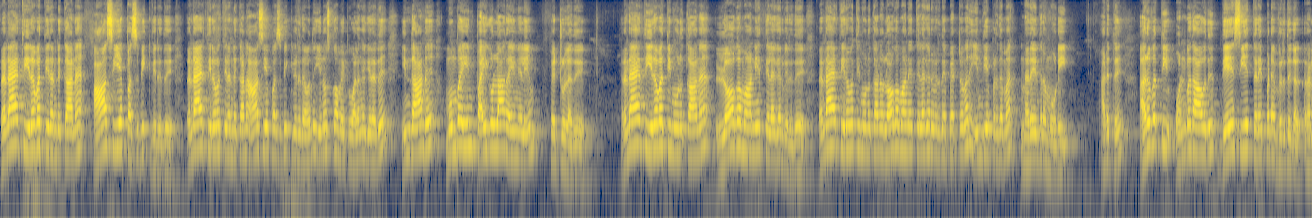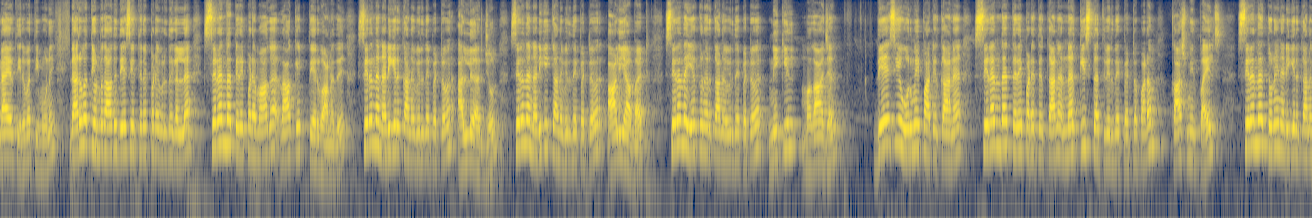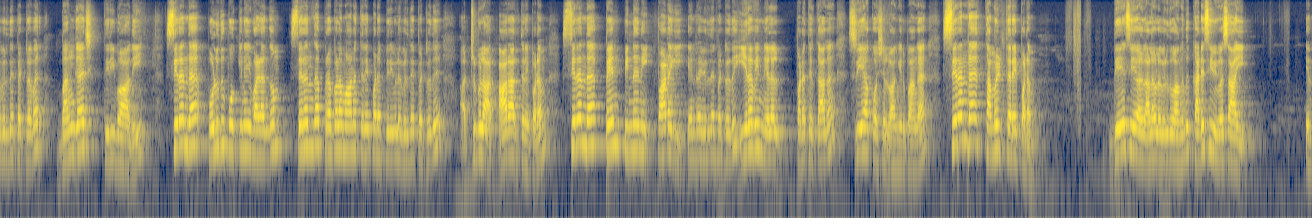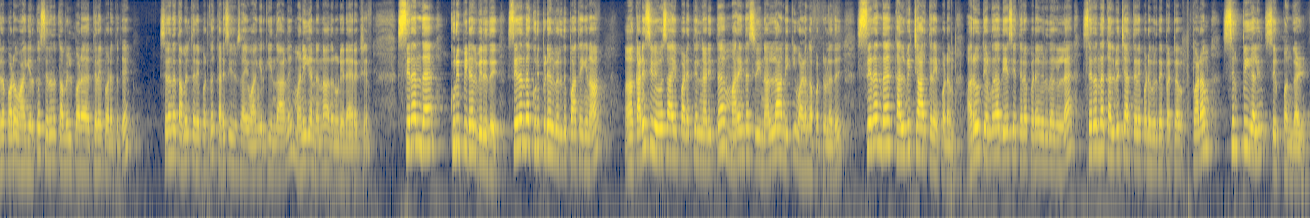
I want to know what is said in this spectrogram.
ரெண்டாயிரத்தி இருபத்தி ரெண்டுக்கான ஆசிய பசிபிக் விருது. ரெண்டாயிரத்தி இருபத்தி ரெண்டுக்கான ஆசிய பசிபிக் விருதை வந்து யுனெஸ்கோ அமைப்பு வழங்குகிறது. இந்த ஆண்டு மும்பையின் பைகுல்லா ரயில் நிலையம் பெற்றுள்ளது. ரெண்டாயிரத்தி இருபத்தி மூணுக்கான லோகமானிய திலகர் விருது. ரெண்டாயிரத்தி இருபத்தி மூணுக்கான லோகமானிய திலகர் விருதை பெற்றவர் இந்திய பிரதமர் நரேந்திர மோடி. அடுத்து அறுபத்தி ஒன்பதாவது தேசிய திரைப்பட விருதுகள். ரெண்டாயிரத்தி இருபத்தி மூணு இந்த அறுபத்தி ஒன்பதாவது தேசிய திரைப்பட விருதுகளில் சிறந்த திரைப்படமாக ராக்கெட் தேர்வானது. சிறந்த நடிகருக்கான விருதை பெற்றவர் அல்லு அர்ஜுன். சிறந்த நடிகைக்கான விருதை பெற்றவர் ஆலியா பட். சிறந்த இயக்குனருக்கான விருதை பெற்றவர் நிகில் மகாஜன். தேசிய ஒருமைப்பாட்டிற்கான சிறந்த திரைப்படத்திற்கான நர்கிஸ் தத் விருதை பெற்ற படம் காஷ்மீர் பைல்ஸ். சிறந்த துணை நடிகருக்கான விருதை பெற்றவர் பங்கஜ் திரிபாதி. சிறந்த பொழுதுபோக்கினை வழங்கும் சிறந்த பிரபலமான திரைப்பட பிரிவில் விருதை பெற்றது ட்ரிபிள் ஆர் ஆர்ஆர் திரைப்படம். சிறந்த பெண் பின்னணி பாடகி என்ற விருதை பெற்றது இரவின் நிழல் படத்திற்காக ஸ்ரீயா கோஷல் வாங்கியிருப்பாங்க. சிறந்த தமிழ் திரைப்படம். தேசிய அளவில் விருது வாங்குது கடைசி விவசாயி என்ற படம் வாங்கியிருக்கு. சிறந்த தமிழ் பட திரைப்படத்துக்கு. சிறந்த தமிழ் திரைப்படத்துக்கு கடைசி விவசாயி வாங்கியிருக்கு. இந்த ஆண்டு மணிகண்டன் தான் அதனுடைய டைரக்ஷன் சிறந்த குறிப்பிடல் விருது. சிறந்த குறிப்பிடல் விருது பார்த்தீங்கன்னா கடைசி விவசாய படத்தில் நடித்த மறைந்த ஸ்ரீ நல்லாண்டிக்கு வழங்கப்பட்டுள்ளது. சிறந்த கல்விச்சார் திரைப்படம். அறுபத்தி ஒன்பதாவது தேசிய திரைப்பட விருதுகளில் சிறந்த கல்விச்சார் திரைப்பட விருதை பெற்ற படம் சிற்பிகளின் சிற்பங்கள்.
